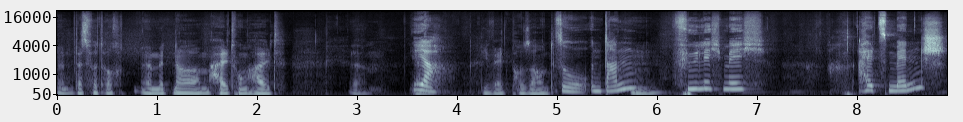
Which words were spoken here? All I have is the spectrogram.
ähm, das wird auch äh, mit einer Haltung halt ähm, ja, ja, die Welt posaunt. So, und dann mhm. fühle ich mich als Mensch,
